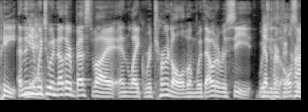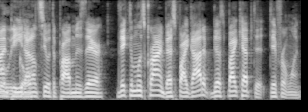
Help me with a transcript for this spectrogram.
Pete. And then yeah. you went to another Best Buy and like returned all of them without a receipt, which the is perfect also crime, illegal. Pete. I don't see what the problem is there. Victimless crime. Best Buy got it. Best Buy kept it. Different one.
